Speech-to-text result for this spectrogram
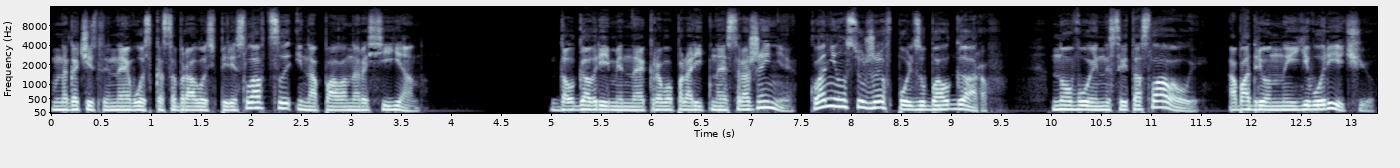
Многочисленное войско собралось в Переславце и напало на россиян. Долговременное кровопролитное сражение клонилось уже в пользу болгаров, но воины Святославовы, ободренные его речью,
